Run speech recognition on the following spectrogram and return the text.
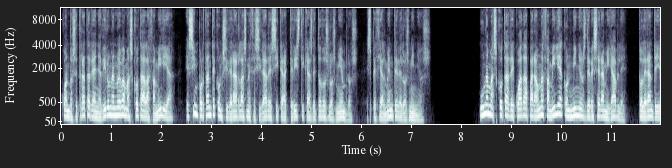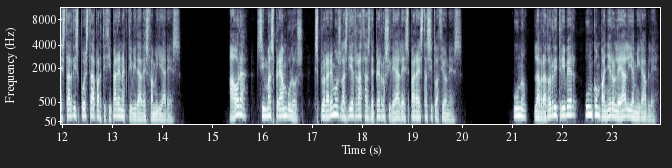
Cuando se trata de añadir una nueva mascota a la familia, es importante considerar las necesidades y características de todos los miembros, especialmente de los niños. Una mascota adecuada para una familia con niños debe ser amigable, tolerante y estar dispuesta a participar en actividades familiares. Ahora, sin más preámbulos, exploraremos las 10 razas de perros ideales para estas situaciones. 1. Labrador Retriever, un compañero leal y amigable.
